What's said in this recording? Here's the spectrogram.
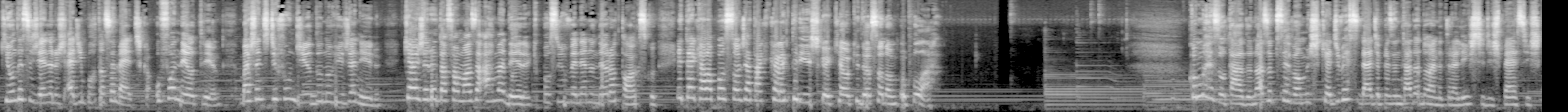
que um desses gêneros é de importância médica, o Foneutria, bastante difundido no Rio de Janeiro, que é o gênero da famosa armadeira, que possui um veneno neurotóxico e tem aquela posição de ataque característica, que é o que deu seu nome popular. Como resultado, nós observamos que a diversidade apresentada no Naturalist de espécies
